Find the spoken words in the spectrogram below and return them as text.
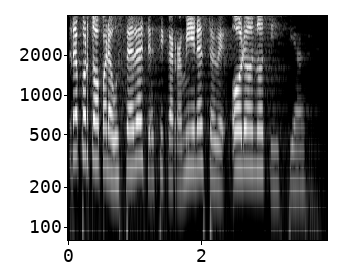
Reportó para ustedes Jessica Ramírez, TV Oro Noticias.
